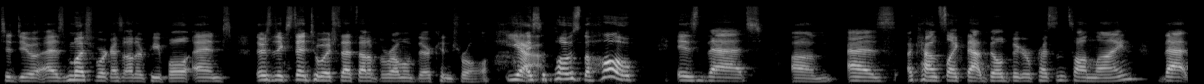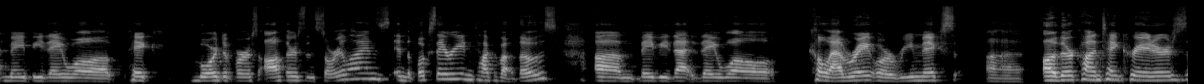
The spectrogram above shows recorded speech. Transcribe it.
to do as much work as other people. And there's an extent to which that's out of the realm of their control. Yeah. I suppose the hope is that um, as accounts like that build bigger presence online, that maybe they will pick more diverse authors and storylines in the books they read and talk about those. Um, maybe that they will collaborate or remix uh, other content creators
